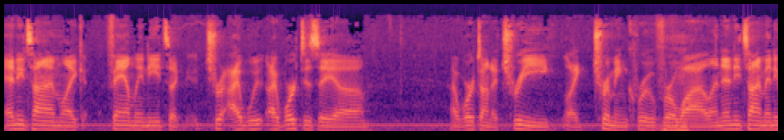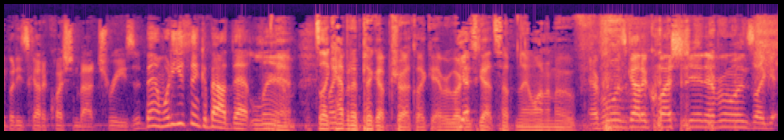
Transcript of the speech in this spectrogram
anytime like family needs a tr- I, w- I worked as a uh, I worked on a tree like trimming crew for Mhm. a while, and anytime anybody's got a question about trees, Ben, what do you think about that limb? Yeah. It's like, having a pickup truck. Like everybody's Yeah. got something they want to move. Everyone's got a question. Everyone's like,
